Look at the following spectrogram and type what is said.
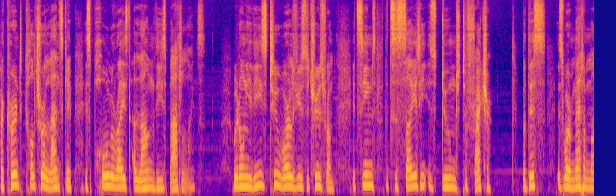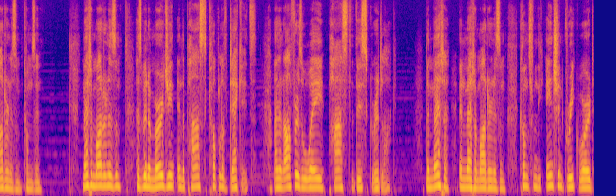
Our current cultural landscape is polarized along these battle lines. With only these two worldviews to choose from, it seems that society is doomed to fracture. But this is where metamodernism comes in. Metamodernism has been emerging in the past couple of decades, and it offers a way past this gridlock. The meta in metamodernism comes from the ancient Greek word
